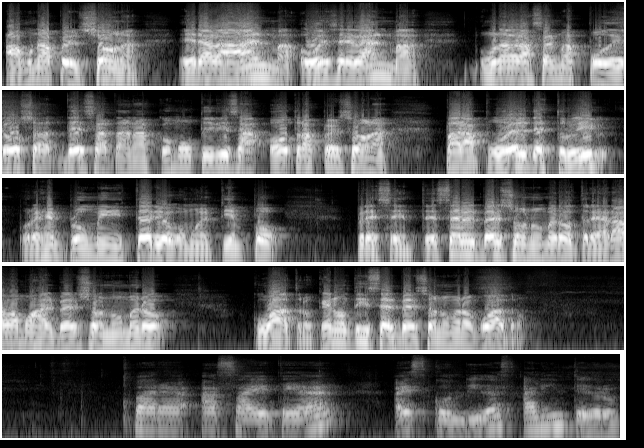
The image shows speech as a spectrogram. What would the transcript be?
a una persona. Era la alma o es el alma, una de las almas poderosas de Satanás, cómo utiliza otras personas para poder destruir, por ejemplo, un ministerio como el tiempo presente. Ese era el verso número 3. Ahora vamos al verso número 4. ¿Qué nos dice el verso número 4? para asaetear a escondidas al íntegro.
